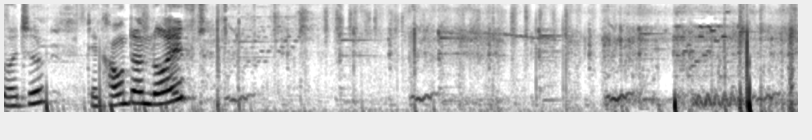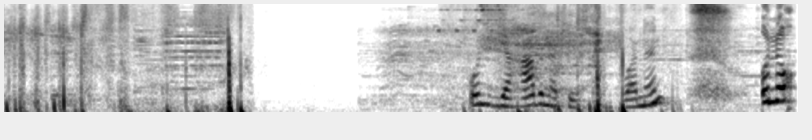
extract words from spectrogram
Leute, der Countdown läuft. Wir haben natürlich gewonnen. Und noch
